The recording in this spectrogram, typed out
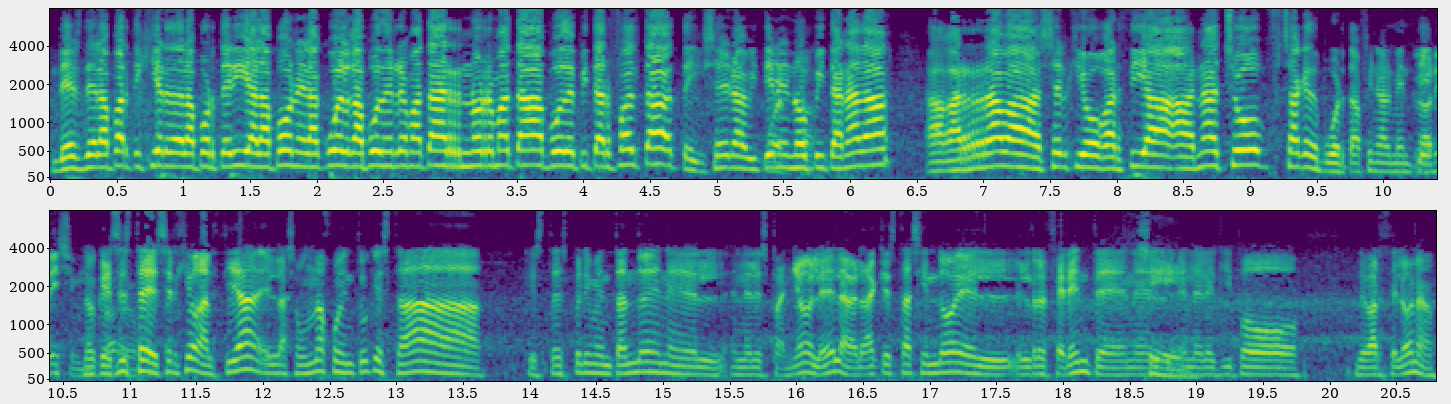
desde la parte izquierda de la portería. La pone, la cuelga, pueden rematar, no remata, puede pitar falta. Teixeira Vitiene no pita nada. Agarraba a Sergio García a Nacho. Saque de puerta finalmente. Clarísimo. Lo que es este Sergio García en la segunda juventud que está que está experimentando en el, en el español, ¿eh? la verdad que está siendo el, el referente en el, Sí. en el equipo de Barcelona.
